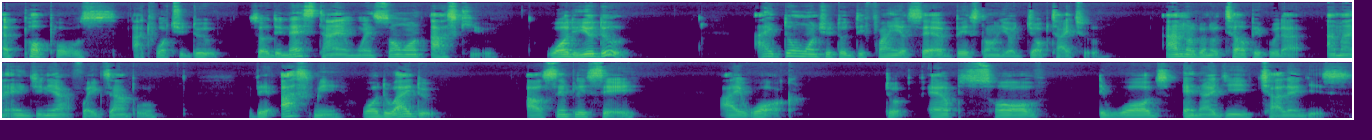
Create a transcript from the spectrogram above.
a purpose at what you do. So the next time when someone asks you, What do you do? I don't want you to define yourself based on your job title. I'm not going to tell people that I'm an engineer, for example. If they ask me, What do I do? I'll simply say, I work to help solve the world's energy challenges.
